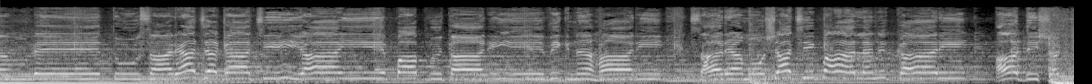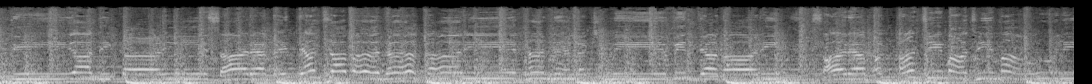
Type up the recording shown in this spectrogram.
जगदंबे तू साऱ्या जगाची आई पाप तारी विघ्नहारी साऱ्या मोशाची पालनकारी आदिशक्ती आदिकाळी साऱ्या दैत्यांचा बधकारी धनलक्ष्मी विद्याधारी साऱ्या भक्तांची माझी माऊली.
